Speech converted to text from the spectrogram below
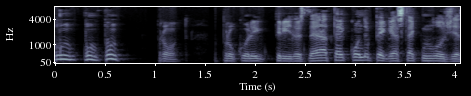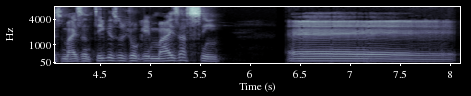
pum, pum, pum. Pronto. Procurei trilhas, né? Até quando eu peguei as tecnologias mais antigas, eu joguei mais assim. É...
